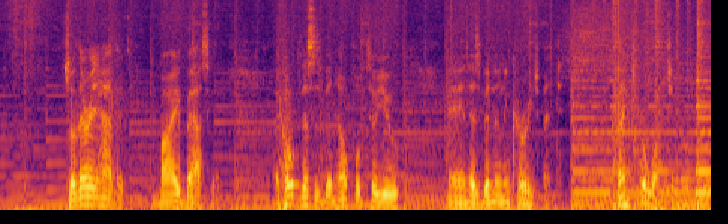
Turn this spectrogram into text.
So there you have it, my basket. I hope this has been helpful to you and has been an encouragement. Thanks for watching.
